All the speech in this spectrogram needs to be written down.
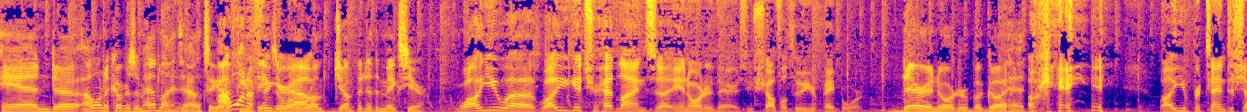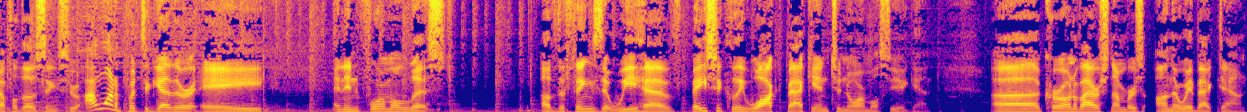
And uh, I want to cover some headlines, Alex. I got I a few things I want to jump into the mix here. While you uh, while you get your headlines uh, in order there as you shuffle through your paperwork. They're in order, but go ahead. Okay. while you pretend to shuffle those things through, I want to put together a an informal list of the things that we have basically walked back into normalcy again. Uh, coronavirus numbers on their way back down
